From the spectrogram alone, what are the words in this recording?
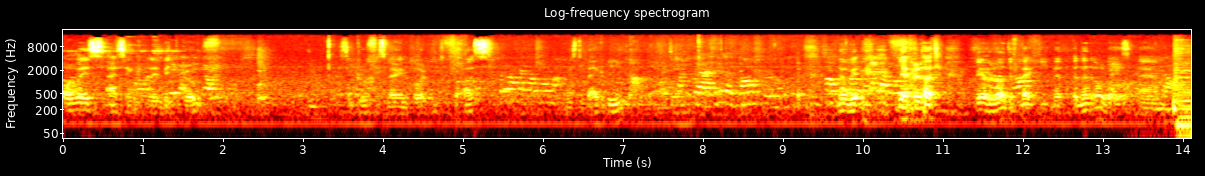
always, I think, a little bit groove. I think groove is very important for us. Mr. Bagby. No, we, we have a lot. We have a lot of backbeat, but, but not always. Um,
